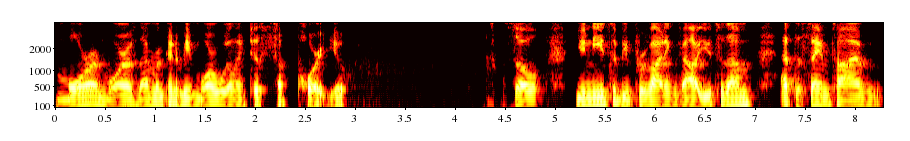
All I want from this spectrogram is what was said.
more and more of them are going to be more willing to support you. So you need to be providing value to them at the same time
